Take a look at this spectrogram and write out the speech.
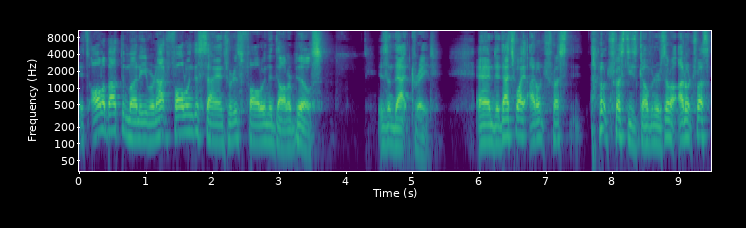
it's all about the money. We're not following the science. We're just following the dollar bills. Isn't that great? And that's why I don't trust, I don't trust these governors at all. I don't trust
